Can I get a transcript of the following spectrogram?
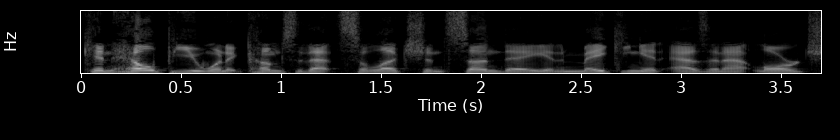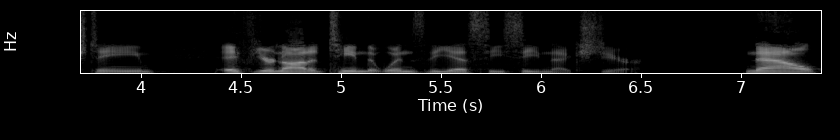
can help you when it comes to that selection Sunday and making it as an at large team if you're not a team that wins the SEC next year. Now,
